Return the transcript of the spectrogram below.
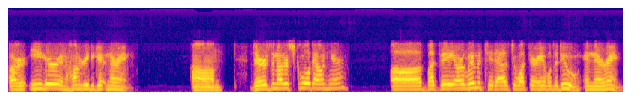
are eager and hungry to get in the ring. Um, there's another school down here, uh, but they are limited as to what they're able to do in their ring.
